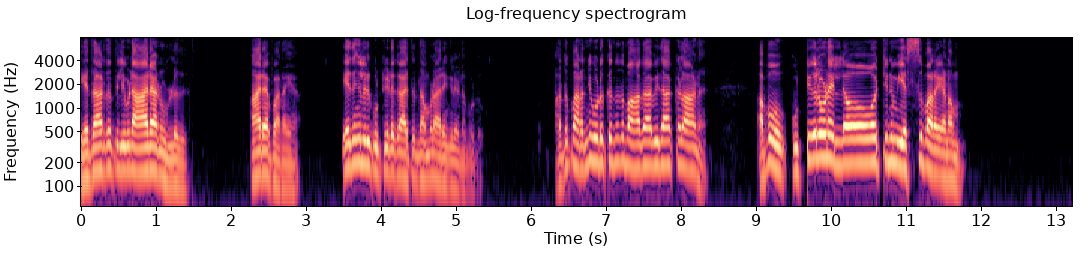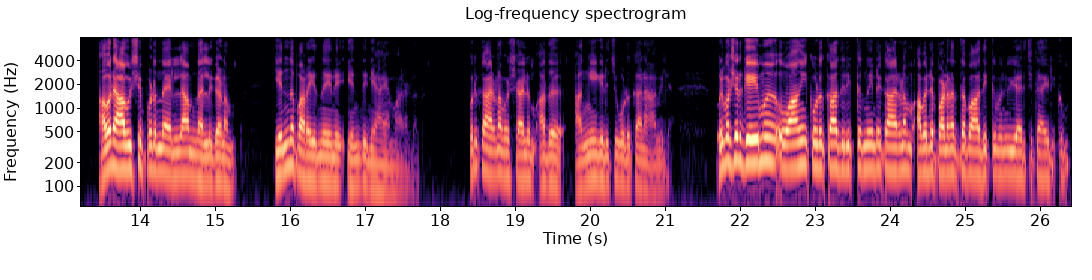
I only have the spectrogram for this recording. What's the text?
യഥാർത്ഥത്തിൽ ഇവിടെ ആരാണുള്ളത്? ആരാ പറയാ? ഏതെങ്കിലും ഒരു കുട്ടിയുടെ കാര്യത്തിൽ നമ്മൾ ആരെങ്കിലും ഇടപെടും. അത് പറഞ്ഞു കൊടുക്കുന്നത് മാതാപിതാക്കളാണ്. അപ്പോൾ കുട്ടികളോട് എല്ലാറ്റിനും യെസ് പറയണം. അവരാവശ്യപ്പെടുന്ന എല്ലാം നൽകണം എന്ന് പറയുന്നതിന് എന്ത് ന്യായമാണുള്ളത്? ഒരു കാരണവശാലും അത് അംഗീകരിച്ചു കൊടുക്കാനാവില്ല. ഒരു പക്ഷേ ഒരു ഗെയിം വാങ്ങിക്കൊടുക്കാതിരിക്കുന്നതിന്റെ കാരണം അവന്റെ പഠനത്തെ ബാധിക്കുമെന്ന് വിചാരിച്ചിട്ടായിരിക്കും.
